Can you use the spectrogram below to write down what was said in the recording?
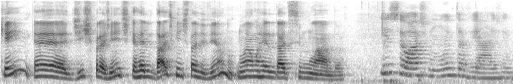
quem é, diz pra gente que a realidade que a gente está vivendo não é uma realidade simulada? Isso eu acho muita viagem.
